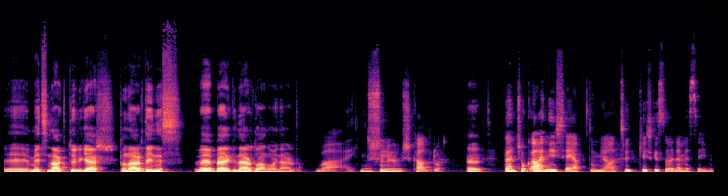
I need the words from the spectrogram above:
e, Metin Akdülger, Pınar Deniz ve Belgin Erdoğan oynardı. Vay. Düşünülmüş kadro. Evet. Ben çok ani şey yaptım ya. Tüh keşke söylemeseydim.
